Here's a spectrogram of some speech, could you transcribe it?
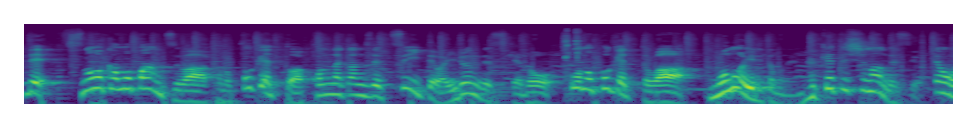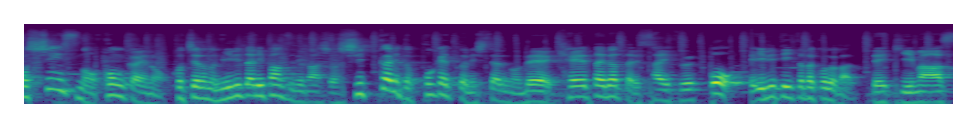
で、スノーカモパンツは、このポケットはこんな感じで付いてはいるんですけど、ここのポケットは物を入れてもね、抜けてしまうんですよ。でも、シンスの今回のこちらのミリタリーパンツに関してはしっかりとポケットにしてあるので、携帯だったり財布を入れていただくことができます。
